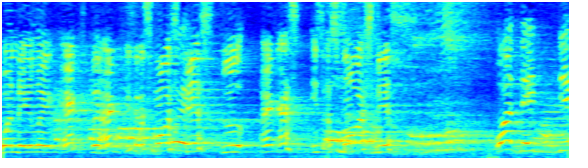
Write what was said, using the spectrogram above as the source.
when they lay eggs, the egg is as small as this. The egg is as small as this. What they did?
